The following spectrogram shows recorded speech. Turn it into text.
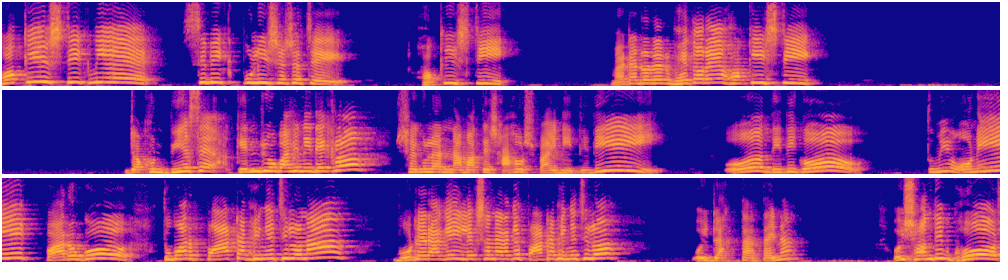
হকি স্টিক নিয়ে সিভিক পুলিশ এসেছে। হকি স্টিক ম্যাটাডোরের ভেতরে হকি স্টিক যখন বিএসএ কেন্দ্রীয় বাহিনী দেখল, সেগুলার নামাতে সাহস পায়নি, দিদি। ও, দিদি গো, তুমি অনেক পারো গো। তোমার পাটা ভেঙেছিল না? ভোটের আগে, ইলেকশনের আগে পাটা ভেঙেছিল? ওই ডাক্তার, তাই না? ওই সন্দীপ ঘোষ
